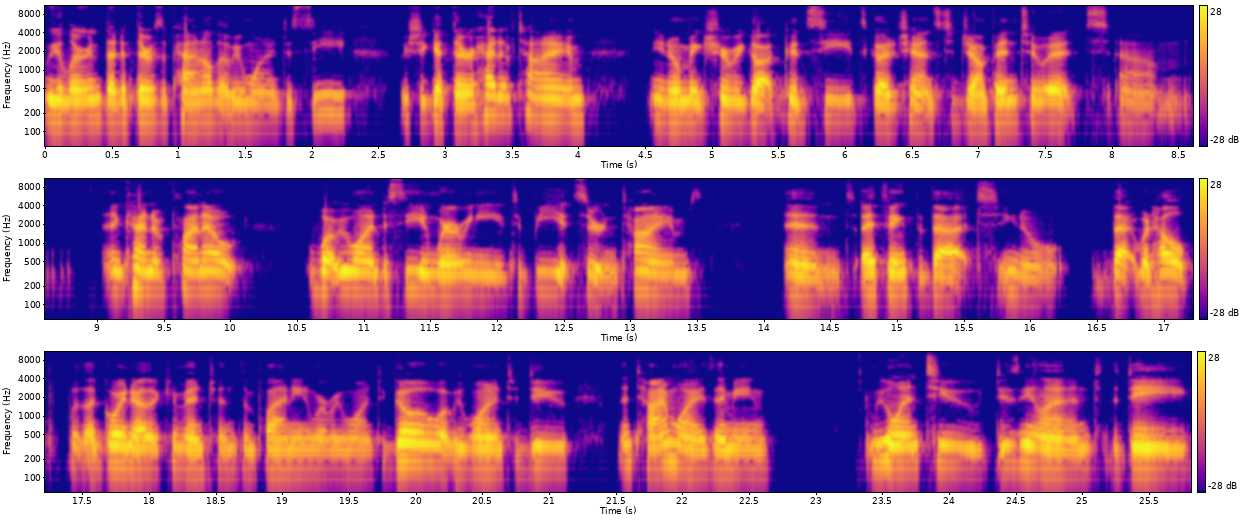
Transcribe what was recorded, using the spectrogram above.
we learned that if there was a panel that we wanted to see, we should get there ahead of time. You know, make sure we got good seats, got a chance to jump into it, um, and kind of plan out what we wanted to see and where we needed to be at certain times. And I think that that you know that would help with going to other conventions and planning where we wanted to go, what we wanted to do, and time wise. I mean, we went to Disneyland the day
